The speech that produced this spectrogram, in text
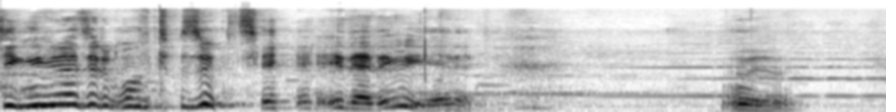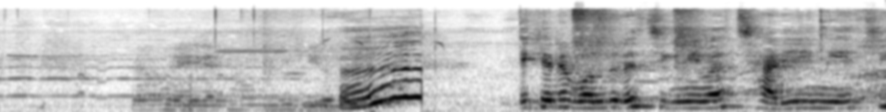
চিংড়ি মাছের গন্ধ শুকছে এই দা দেখবি? এই দেখ। হ্যাঁ? এখানে বন্ধুরা চিংড়ি মাছ ছাড়িয়ে নিয়েছি।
